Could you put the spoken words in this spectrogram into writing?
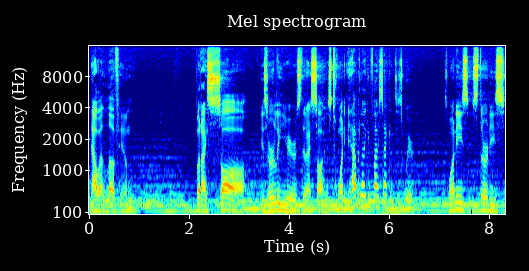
Now I love him. But I saw his early years, then I saw his 20. It happened like in five seconds. It's weird. 20s, his 30s,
